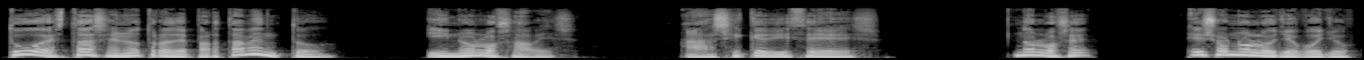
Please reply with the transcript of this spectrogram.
tú estás en otro departamento y no lo sabes. Así que dices, no lo sé, eso no lo llevo yo.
